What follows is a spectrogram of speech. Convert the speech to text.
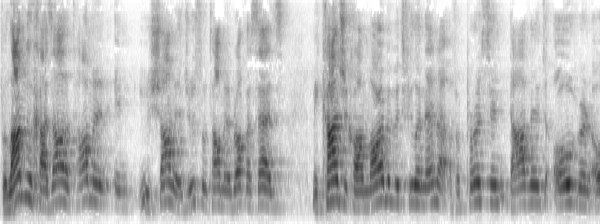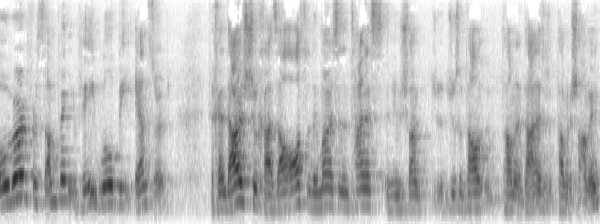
V'lamnu Chazal, the Talmud in Yerushalmi, the Jerusalem Talmud in Bracha says, Mikan shekal marbe nena, if a person davens over and over for something, they will be answered. Chazal, also the Gemara says in Tanis, in Yerushalmi, Jerusalem Talmud in Tanis, Talmud Shami,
